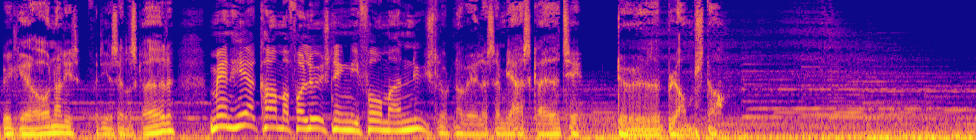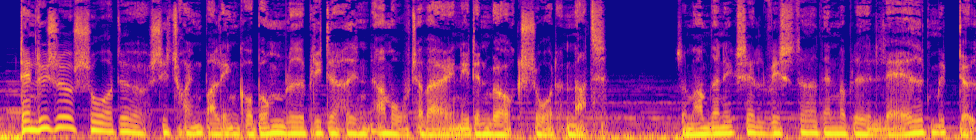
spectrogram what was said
hvilket er underligt, fordi jeg selv har skrevet det. Men her kommer forløsningen i form af en ny slutnovelle, som jeg har skrevet til Døde Blomster. Den lyse sorte Citroën Berlingo bumlede blidt ind af motorvejen i den mørk sorte nat. Som om den ikke selv vidste, at den var blevet ladet med død.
